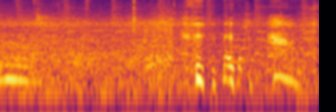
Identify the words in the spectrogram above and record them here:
Hmm.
